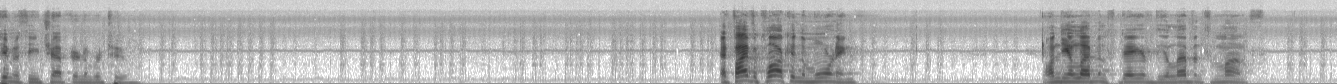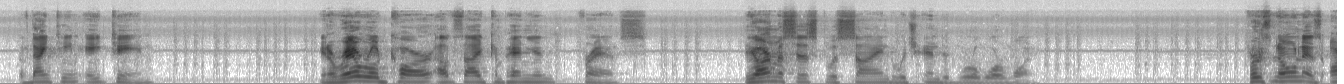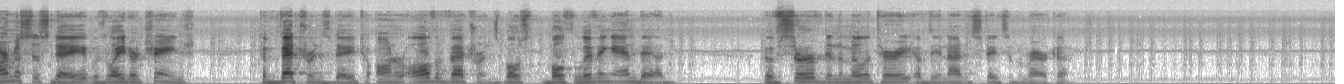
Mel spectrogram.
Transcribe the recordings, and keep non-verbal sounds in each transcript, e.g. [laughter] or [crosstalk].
Timothy chapter number 2. At 5 o'clock in the morning, on the 11th day of the 11th month of 1918, in a railroad car outside Compiègne, France, the armistice was signed which ended World War I. First known as Armistice Day, it was later changed to Veterans Day to honor all the veterans, both, both living and dead, who have served in the military of the United States of America.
